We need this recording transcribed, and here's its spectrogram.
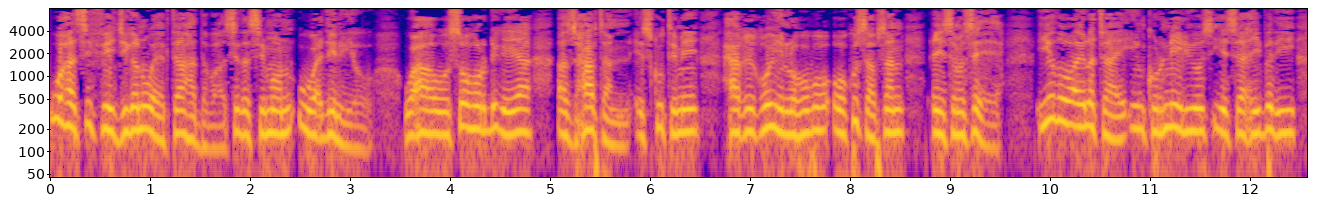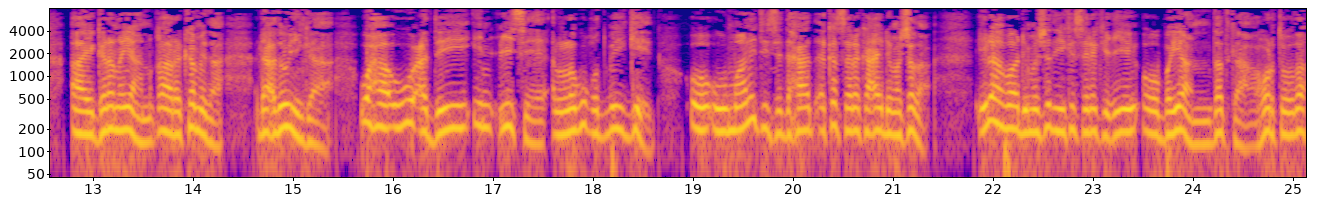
waxaa si feejigan u eegtaa haddaba sida simoon u wacdinayo. Waxa uu soo hordhigayaa asxaabtan isku timi xaqiiqooyin la hubo oo ku saabsan ciise masiix iyadoo ay la tahay in korneliyos iyo saaxiibadii ay garanayaan qaar ka mid a dhacdooyinka. Waxa uu u caddeeyey in ciise lagu qodbay geed oo uu maalintii saddexaad ka sare kacay dhimashada. Ilaah baa dhimashadii ka sare kiciyey oo bayaan dadka hortooda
